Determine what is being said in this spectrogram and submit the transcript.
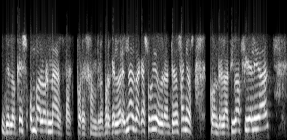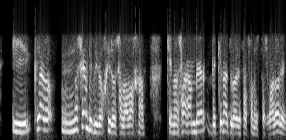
de lo que es un valor Nasdaq, por ejemplo, porque el Nasdaq ha subido durante dos años con relativa fidelidad y claro, no se han vivido giros a la baja que nos hagan ver de qué naturaleza son estos valores,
